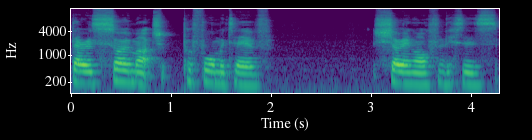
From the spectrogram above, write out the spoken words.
there is so much performative showing off this is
